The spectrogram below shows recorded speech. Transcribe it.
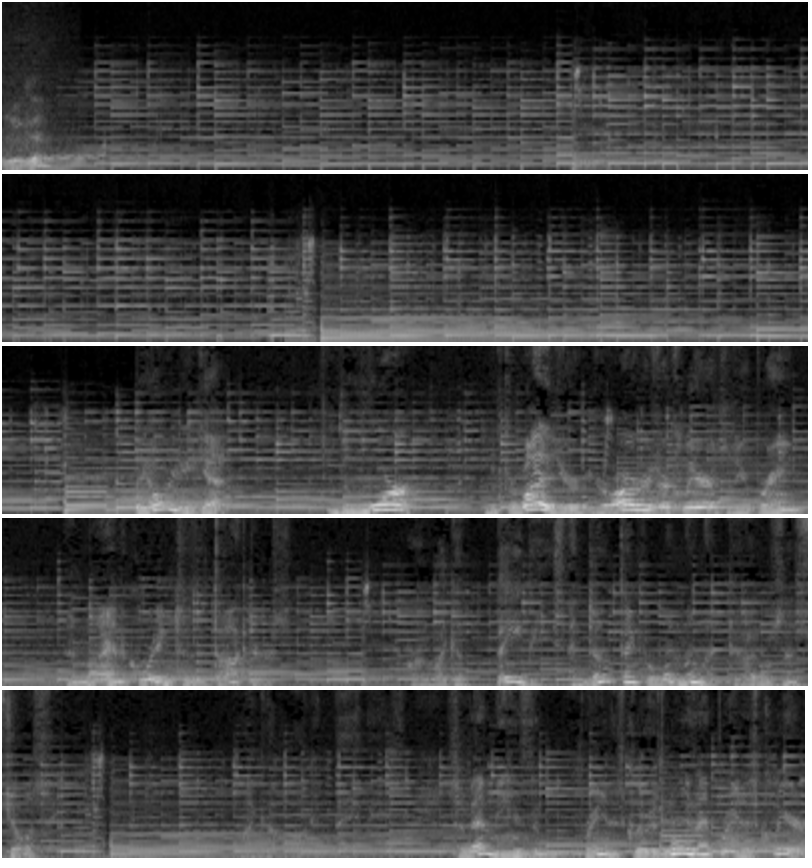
Okay? The older you get, the more, provided your, your arteries are clear to your brain, and mine, according to the doctors, are like a baby's. And don't think for one moment that I don't sense jealousy. Like a fucking baby's. So that means the brain is clear. As long as that brain is clear,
